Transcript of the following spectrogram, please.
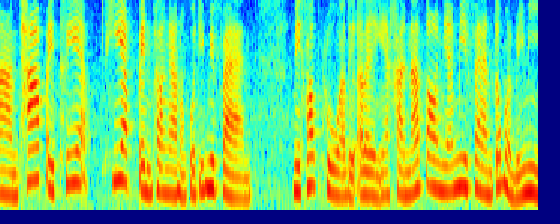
านถ้าไปเทียบเทียบเป็นพลังงานของคนที่มีแฟน มีครอบครัวหรืออะไรอย่างเงี้ยค่ะ ณ ตอนเนี้ยมีแฟนก็เหมือนไม่มี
